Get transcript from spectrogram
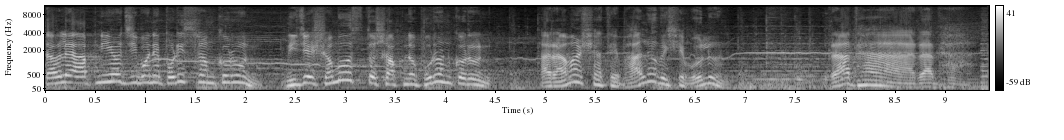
তাহলে আপনিও জীবনে পরিশ্রম করুন, নিজের সমস্ত স্বপ্ন পূরণ করুন, আর আমার সাথে ভালোবেসে বলুন, রাধা রাধা।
